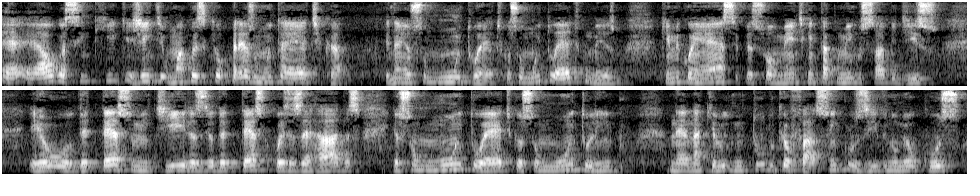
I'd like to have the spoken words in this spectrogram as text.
é, é, algo assim que, que, gente, uma coisa que eu prezo muito é ética. Né? Eu sou muito ético, eu sou muito ético mesmo. Quem me conhece pessoalmente, quem está comigo sabe disso eu detesto mentiras, eu detesto coisas erradas, eu sou muito ético, eu sou muito limpo né, naquilo, em tudo que eu faço, inclusive no meu curso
